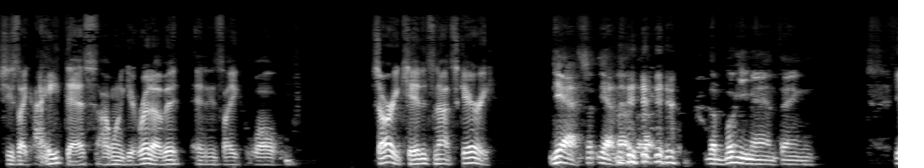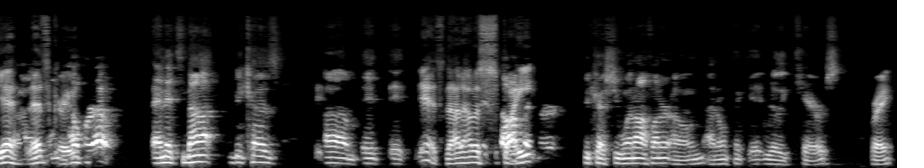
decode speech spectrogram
she's like, I hate this, I want to get rid of it, and it's like, well, sorry, kid, it's not scary. yeah, so yeah, the, the, the boogeyman thing yeah, uh, that's great. Help her out, and it's not because um it it Yeah, it's not out of it's off at spite, because she went off on her own. I don't think it really cares. right?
